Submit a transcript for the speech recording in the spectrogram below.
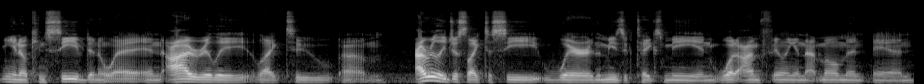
you know, conceived in a way. And I really like to, um, I really just like to see where the music takes me and what I'm feeling in that moment, and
